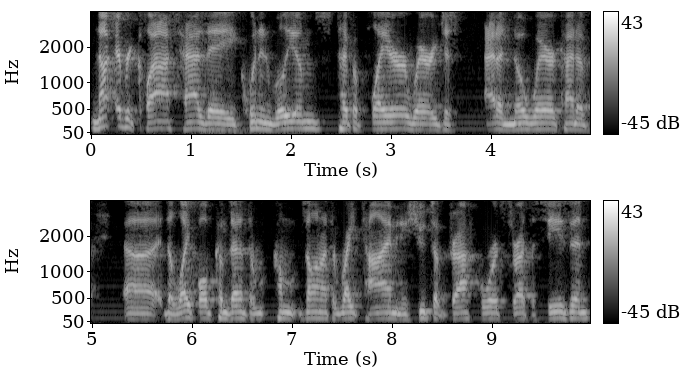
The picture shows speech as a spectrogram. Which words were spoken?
not every class has a Quinnen Williams type of player where he just out of nowhere kind of uh, the light bulb comes on at the comes on at the right time and he shoots up draft boards throughout the season.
